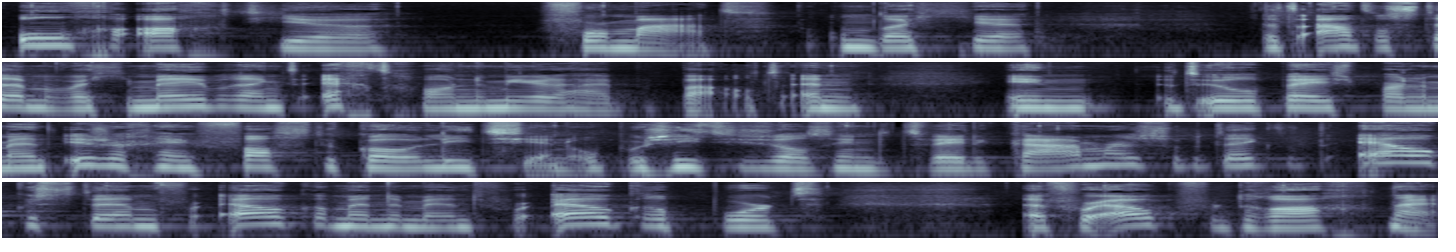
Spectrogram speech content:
ongeacht je formaat. Omdat je het aantal stemmen wat je meebrengt echt gewoon de meerderheid bepaalt. En in het Europees Parlement is er geen vaste coalitie en oppositie zoals in de Tweede Kamer. Dus dat betekent dat elke stem voor elk amendement, voor elk rapport, uh, voor elk verdrag, nou,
